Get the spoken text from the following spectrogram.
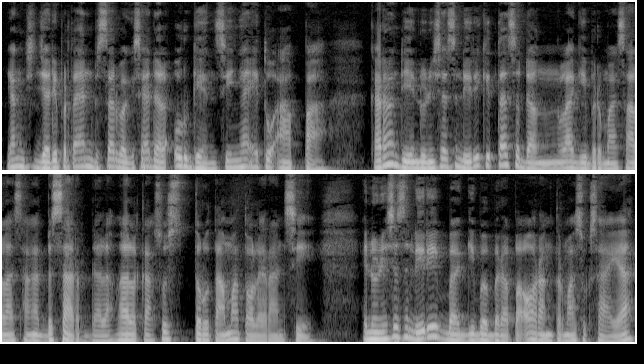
Yang jadi pertanyaan besar bagi saya adalah urgensinya itu apa? Karena di Indonesia sendiri kita sedang lagi bermasalah sangat besar dalam hal kasus terutama toleransi. Indonesia sendiri bagi beberapa orang termasuk saya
